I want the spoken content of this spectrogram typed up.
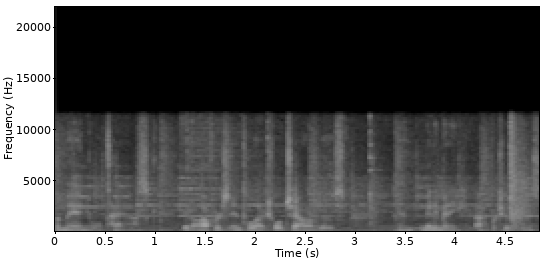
a manual task. It offers intellectual challenges and many, many opportunities.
